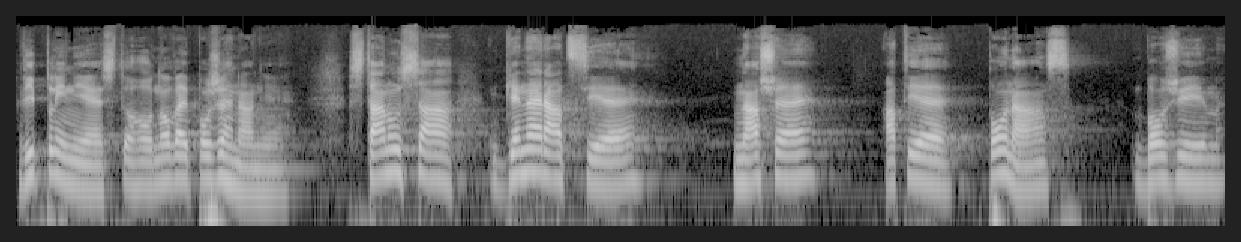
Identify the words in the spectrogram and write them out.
vyplynie z toho nové požehnanie. Stanú sa generácie naše a tie po nás Božím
